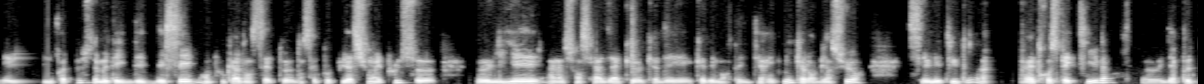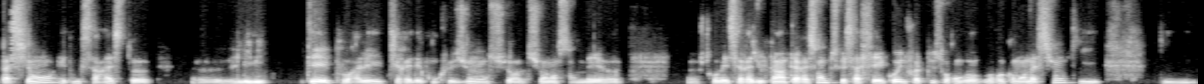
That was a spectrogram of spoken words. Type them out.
Et une fois de plus, la mortalité décès, en tout cas dans cette, dans cette population, est plus euh, euh, liée à l'insuffisance cardiaque qu'à des, des mortalités rythmiques. Alors bien sûr, c'est une étude rétrospective, il y a peu de patients et donc ça reste limité pour aller tirer des conclusions sur, sur l'ensemble. Mais je trouvais ces résultats intéressants puisque ça fait écho une fois de plus aux, recommandations qui, qui,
